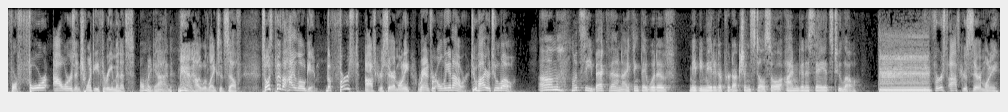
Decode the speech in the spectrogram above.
for four hours and 23 minutes. Oh my God. Man, Hollywood likes itself. So let's play the high low game. The first Oscar ceremony ran for only an hour. Too high or too low? Um, let's see. Back then, I think they would have maybe made it a production still, so I'm going to say it's too low. First Oscars ceremony,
